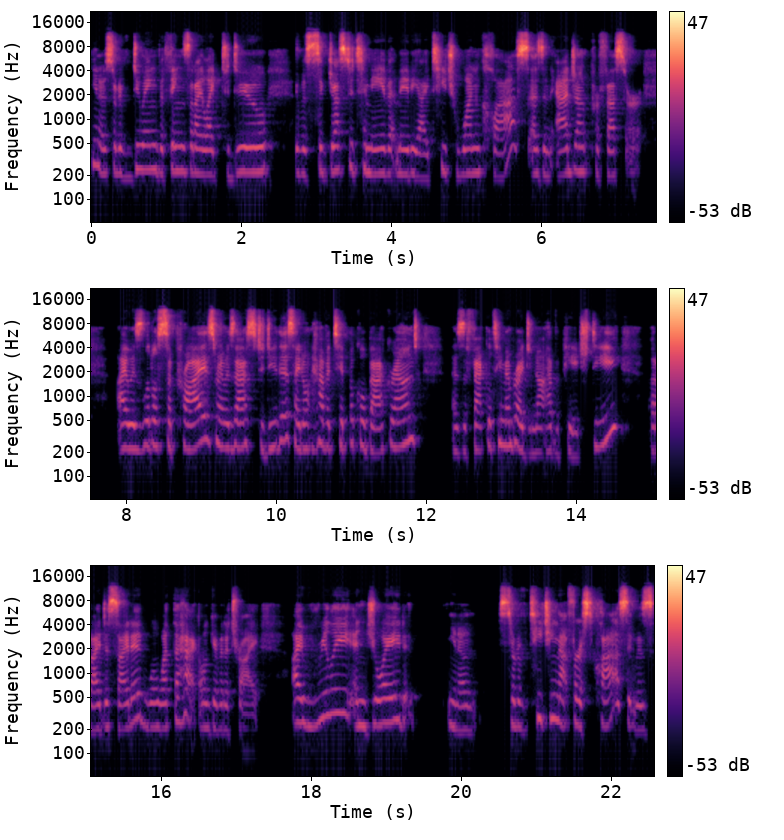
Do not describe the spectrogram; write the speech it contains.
you know, sort of doing the things that I like to do. It was suggested to me that maybe I teach one class as an adjunct professor. I was a little surprised when I was asked to do this. I don't have a typical background as a faculty member, I do not have a PhD but I decided, well, what the heck? I'll give it a try. I really enjoyed, you know, sort of teaching that first class. It was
